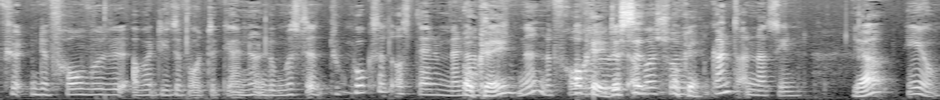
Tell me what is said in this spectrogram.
Für eine Frau würde aber diese Worte gerne, und du musst, du guckst es aus deinem Männersicht, okay. ne? Eine Frau okay, würde das das aber schon okay. ganz anders sehen. Ja? Jo.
